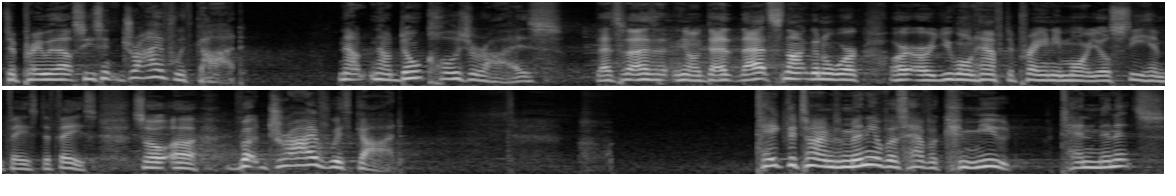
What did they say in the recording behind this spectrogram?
to pray without ceasing drive with God. Now, now don't close your eyes that's, you know, that, that's not going to work, or, or you won't have to pray anymore. You'll see him face to face. So, uh, but drive with God. Take the times, Many of us have a commute 10 minutes,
